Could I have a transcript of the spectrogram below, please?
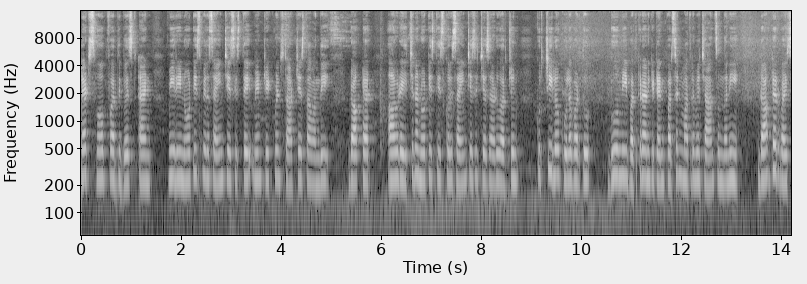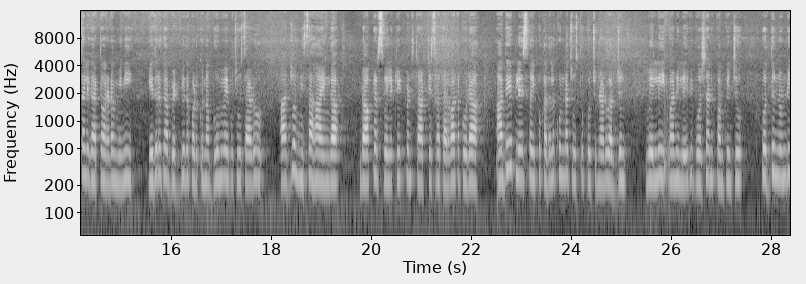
let's hope for the best and మీరు ఈ నోటీస్ మీద సైన్ చేసిస్తే మేము ట్రీట్మెంట్ స్టార్ట్ చేస్తామంది. డాక్టర్ ఆవిడ ఇచ్చిన నోటీస్ తీసుకొని సైన్ చేసి ఇచ్చేశాడు అర్జున్. కుర్చీలో కూలబడుతూ భూమి బతకడానికి టెన్ పర్సెంట్ మాత్రమే ఛాన్స్ ఉందని డాక్టర్ వైశాలి గారితో అనడం విని ఎదురుగా బెడ్ మీద పడుకున్న భూమి వైపు చూశాడు అర్జున్ నిస్సహాయంగా. డాక్టర్స్ వెళ్ళి ట్రీట్మెంట్ స్టార్ట్ చేసిన తర్వాత కూడా అదే ప్లేస్ వైపు కదలకుండా చూస్తూ కూర్చున్నాడు అర్జున్. వెళ్ళి వాడిని లేపి భోజనానికి పంపించు. పొద్దున్నుండి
